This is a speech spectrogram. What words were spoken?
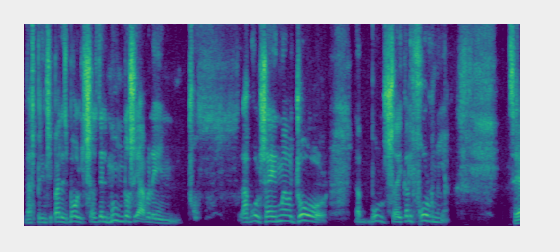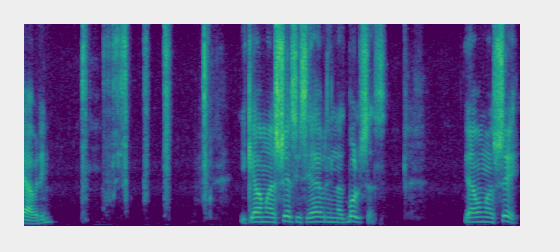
las principales bolsas del mundo, se abren. La bolsa de Nueva York, la bolsa de California, se abren. ¿Y qué vamos a hacer si se abren las bolsas? ¿Qué vamos a hacer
